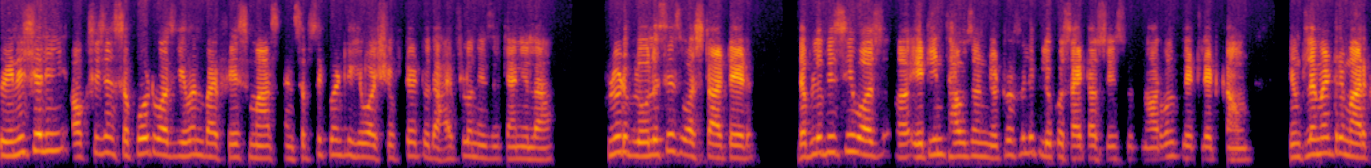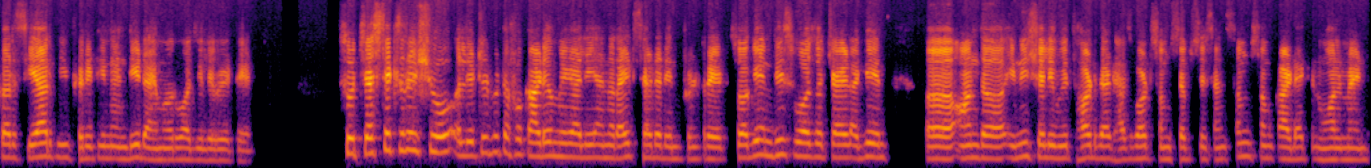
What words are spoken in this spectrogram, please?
So initially, oxygen support was given by face mask and subsequently he was shifted to the high flow nasal cannula. Fluid boluses was started. WBC was uh, 18,000 neutrophilic leukocytosis with normal platelet count. Inflammatory marker CRP, ferritin, and D-dimer was elevated. So chest X-ray show a little bit of a cardiomegaly and a right-sided infiltrate. So again, this was a child again uh, on the initially we thought that has got some sepsis and some some cardiac involvement,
